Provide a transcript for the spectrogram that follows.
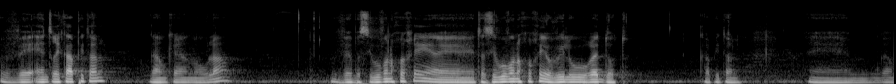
ואנטרי קפיטל, גם קרן מעולה. ובסיבוב הנוכחי, uh, את הסיבוב הנוכחי הובילו רד דוט קפיטל. גם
